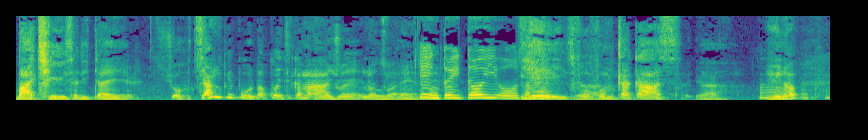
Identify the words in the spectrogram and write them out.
ba chase ditaere sure. It's young people ba kwetse ka majwe not so ke eng toitoi or something? Yes for for mtlakase Yeah. you know? Okay.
